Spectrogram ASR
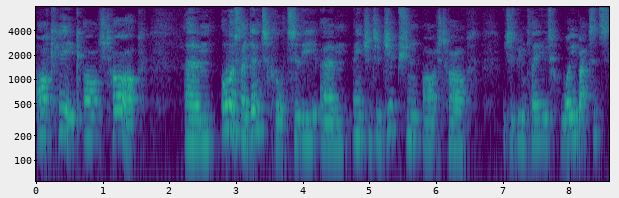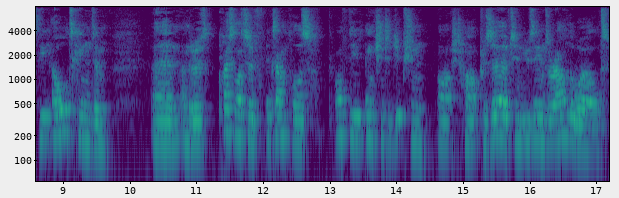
archaic arched harp, um, almost identical to the um, ancient Egyptian arched harp, which has been played way back since the Old Kingdom. Um, and there is quite a lot of examples of the ancient Egyptian arched harp preserved in museums around the world.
